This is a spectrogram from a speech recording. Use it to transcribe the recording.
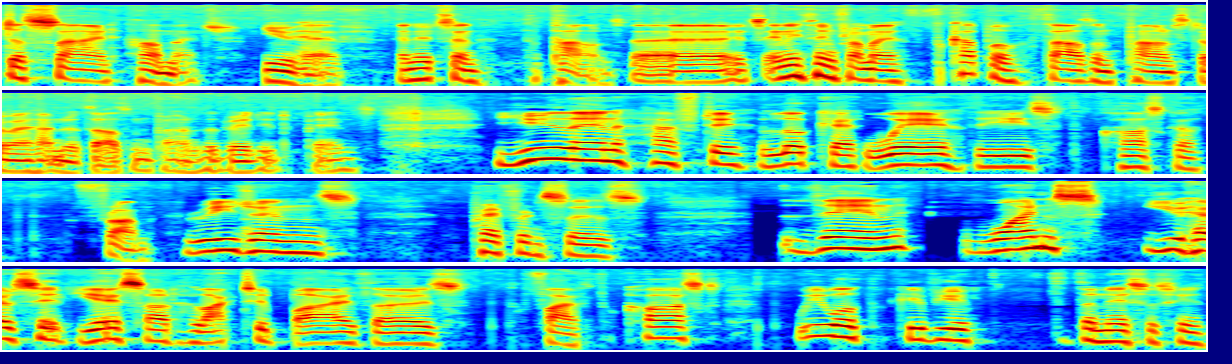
decide how much you have, and it's in the pounds. Uh, it's anything from a couple thousand pounds to a hundred thousand pounds. It really depends. You then have to look at where these costs come from, regions, preferences. Then, once you have said yes, I'd like to buy those five casks, we will give you the necessary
